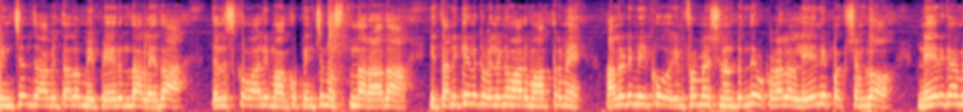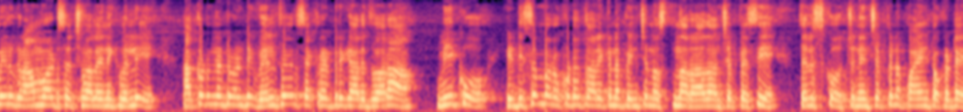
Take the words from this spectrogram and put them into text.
పింఛన్ జాబితాలో మీ పేరుందా లేదా తెలుసుకోవాలి మాకు పింఛన్ వస్తుందా రాదా? ఈ తనిఖీలకు వెళ్ళిన వారు మాత్రమే. ఆల్రెడీ మీకు ఇన్ఫర్మేషన్ ఉంటుంది. ఒకవేళ లేని పక్షంలో నేరుగా మీరు గ్రామ వార్డు సచివాలయానికి వెళ్ళి అక్కడ ఉన్నటువంటి వెల్ఫేర్ సెక్రటరీ గారి ద్వారా మీకు ఈ డిసెంబర్ ఒకటో తారీఖున పింఛన్ వస్తుందా రాదా అని చెప్పేసి తెలుసుకోవచ్చు. నేను చెప్పిన పాయింట్ ఒకటే.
